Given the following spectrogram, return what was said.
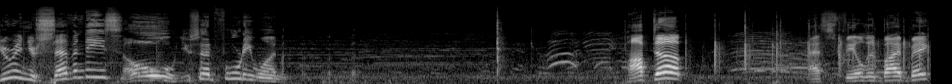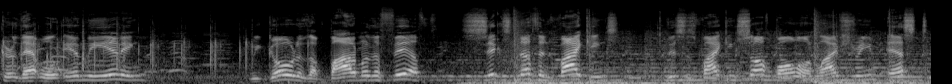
You're in your 70s? No, you said 41. Popped up. That's fielded by Baker. That will end the inning. We go to the bottom of the fifth. 6 nothing Vikings. This is Viking softball on live stream Est.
